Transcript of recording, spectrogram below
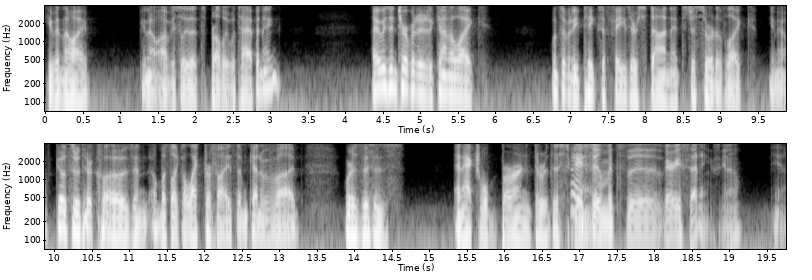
even though I, you know, obviously that's probably what's happening. I always interpreted it kind of like when somebody takes a phaser stun, it's just sort of like, you know, goes through their clothes and almost like electrifies them kind of a vibe. Whereas this is an actual burn through the skin. I assume it's the various settings, you know. Yeah.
